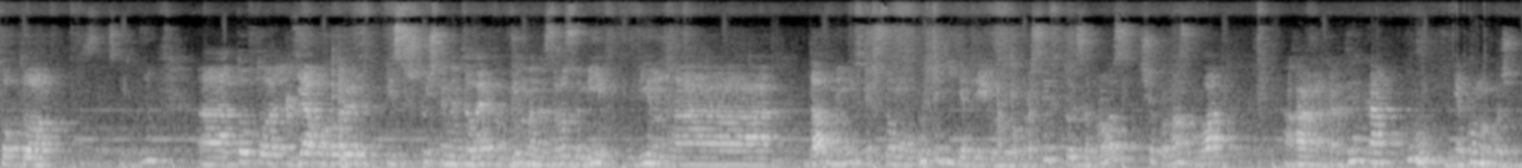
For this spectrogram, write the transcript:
Тобто, тобто я поговорив із штучним інтелектом, він мене зрозумів, він е, дав мені в текстовому вигляді, як я його попросив, той запрос, щоб у нас була гарна картинка, яку ми хочемо.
